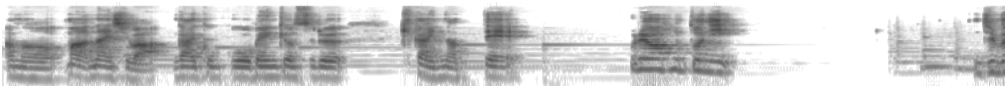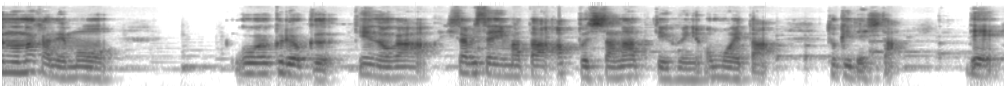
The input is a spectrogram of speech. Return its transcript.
あの、まあ、ないしは外国語を勉強する機会になって、これは本当に自分の中でも語学力っていうのが久々にまたアップしたなっていうふうに思えた時でした。で、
